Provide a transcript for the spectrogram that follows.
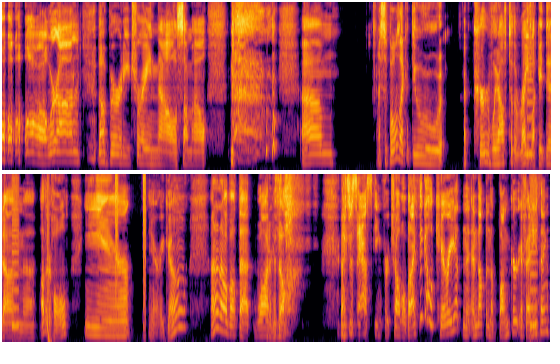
Oh, we're on the birdie train now, somehow. um, I suppose I could do a curve way off to the right like I did on the other hole. There we go. I don't know about that water, though. That's just asking for trouble, but I think I'll carry it and end up in the bunker, if anything.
